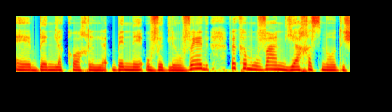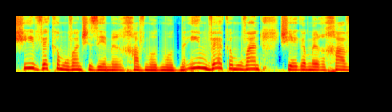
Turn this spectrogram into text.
אה, בין לקוח, בין אה, עובד לעובד, וכמובן יחס מאוד אישי, וכמובן שזה יהיה מרחב מאוד מאוד נעים, וכמובן שיהיה גם מרחב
